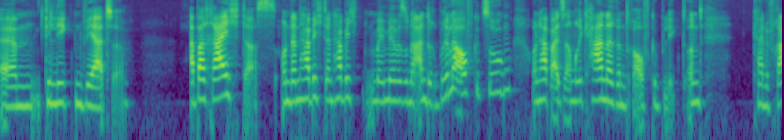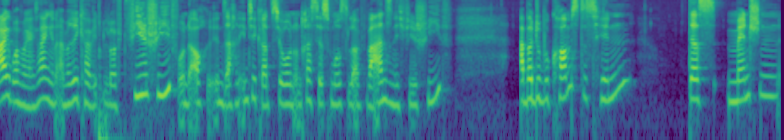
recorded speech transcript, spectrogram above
ähm, gelegten Werte. Aber reicht das? Und dann habe ich, dann habe ich mir so eine andere Brille aufgezogen und habe als Amerikanerin drauf geblickt. Und keine Frage, braucht man gar nicht sagen, in Amerika läuft viel schief und auch in Sachen Integration und Rassismus läuft wahnsinnig viel schief. Aber du bekommst es hin, dass Menschen,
